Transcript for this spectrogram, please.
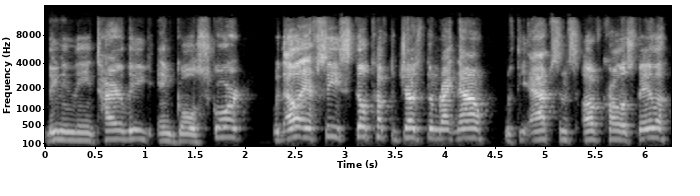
leading the entire league in goals scored. With LAFC, still tough to judge them right now with the absence of Carlos Vela,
